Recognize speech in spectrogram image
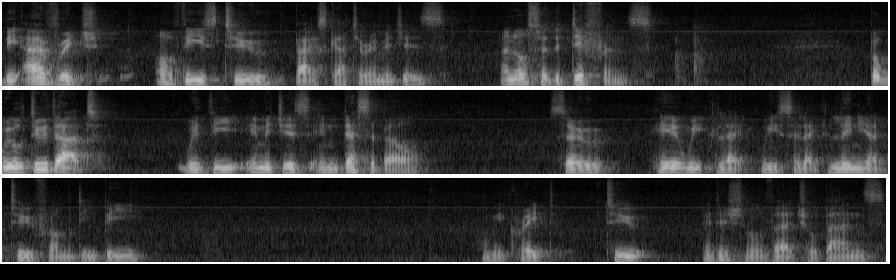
the average of these two backscatter images and also the difference. But we'll do that with the images in decibel. So here we, collect, we select linear 2 from dB and we create two additional virtual bands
